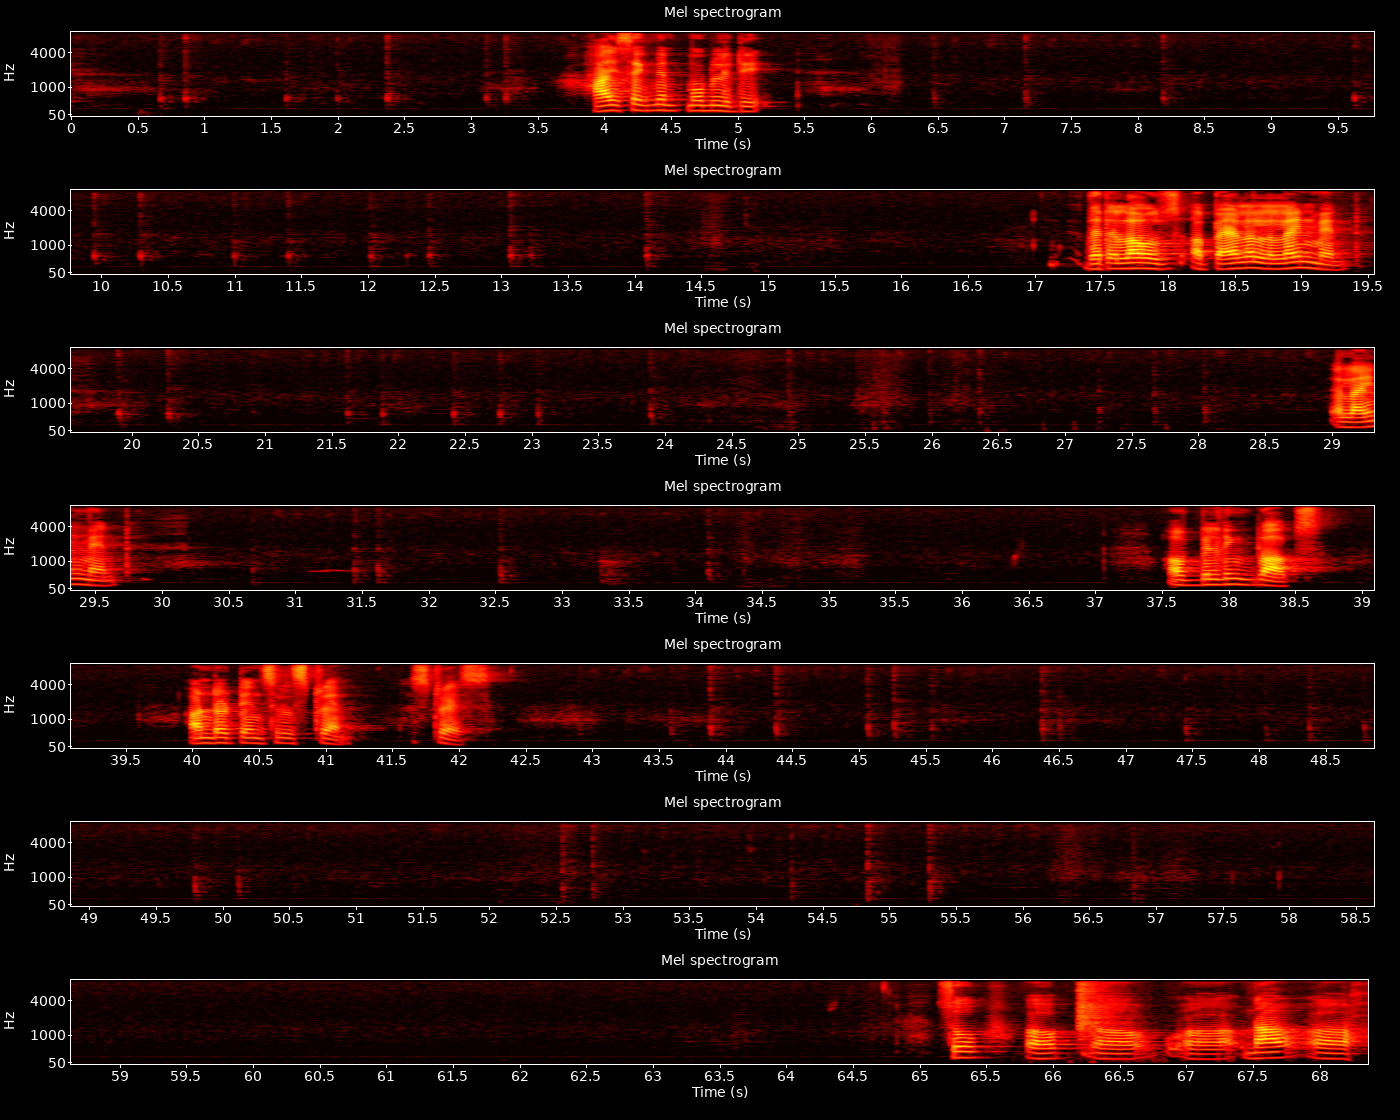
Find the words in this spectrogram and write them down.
high segment mobility that allows a parallel alignment alignment of building blocks under tensile strain stress. So, uh, uh, uh, now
